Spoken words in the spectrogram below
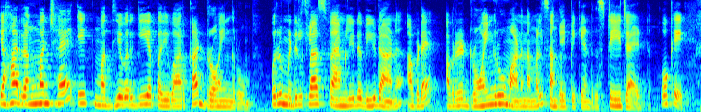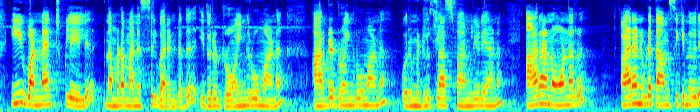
यहाँ രംഗമഞ്ച് ഹെ ഏക് മധ്യവർഗീയ പരിവാർ കാ ഡ്രോയിങ് റൂം ഒരു മിഡിൽ ക്ലാസ് ഫാമിലിയുടെ വീടാണ്. അവിടെ അവരുടെ ഡ്രോയിങ് റൂമാണ് നമ്മൾ സങ്കല്പിക്കേണ്ടത് സ്റ്റേജായിട്ട് ഓക്കെ ഈ വൺ ആക്ട് പ്ലേയിൽ നമ്മുടെ മനസ്സിൽ വരേണ്ടത് ഇതൊരു ഡ്രോയിങ് റൂമാണ് ആരുടെ ഡ്രോയിങ് റൂമാണ് ഒരു മിഡിൽ ക്ലാസ് ഫാമിലിയുടെയാണ് ആരാണ് ഓണർ ആരാണ് ഇവിടെ താമസിക്കുന്നവർ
